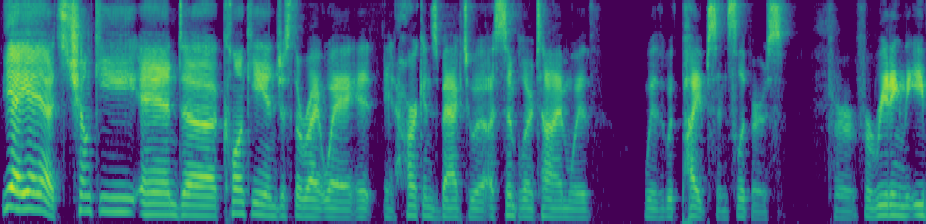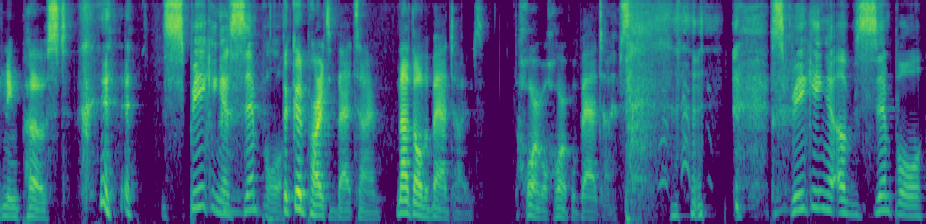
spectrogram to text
Yeah, yeah, yeah. It's chunky and uh, clunky in just the right way. It it harkens back to a, a simpler time with with with pipes and slippers for for reading the Evening Post. Speaking of simple, the good parts of that time, not all the bad times. The horrible, horrible bad times. Speaking of simple,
